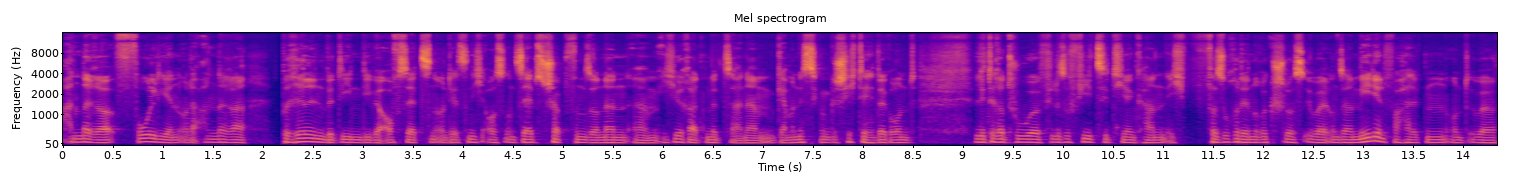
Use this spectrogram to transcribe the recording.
anderer Folien oder anderer Brillen bedienen, die wir aufsetzen und jetzt nicht aus uns selbst schöpfen, sondern ähm, Hirat mit seinem Germanistik- und Geschichte-Hintergrund Literatur, Philosophie zitieren kann. Ich versuche den Rückschluss über unser Medienverhalten und über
